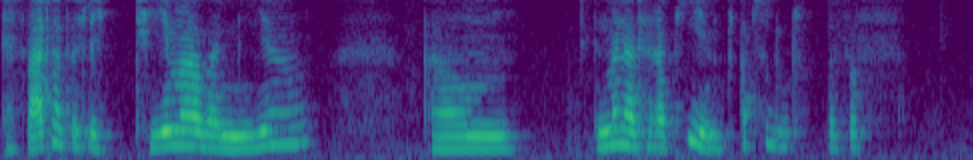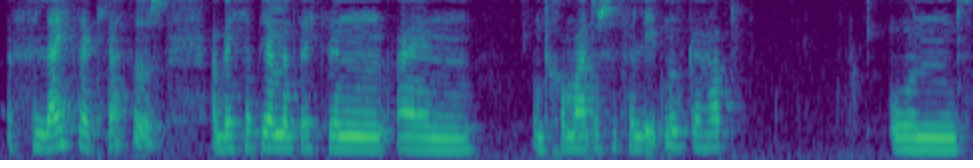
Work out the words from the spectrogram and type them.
es war tatsächlich Thema bei mir ähm, in meiner Therapie. Absolut. Das ist vielleicht sehr klassisch, aber ich habe ja mit 16 ein, ein traumatisches Erlebnis gehabt. Und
